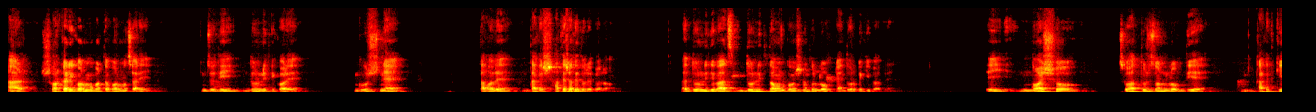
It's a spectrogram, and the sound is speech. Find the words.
আর সরকারি কর্মকর্তা কর্মচারী যদি দুর্নীতি করে, ঘুষ নেয়, তাহলে তাকে সাথে সাথে ধরে পেল দুর্নীতিবাজ, দুর্নীতি দমন কমিশনে তো লোক নেয়, ধরবে কীভাবে? এই নয়শো চুয়াত্তর জন লোক দিয়ে কাকে কি,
